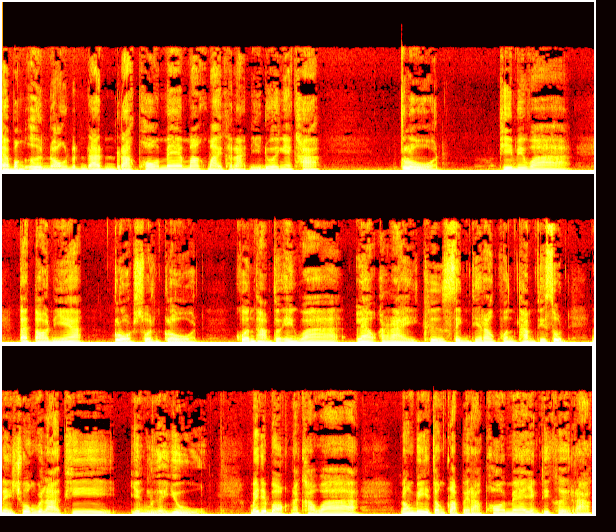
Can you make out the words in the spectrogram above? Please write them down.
แต่บังเอิญน้องดันรักพ่อแม่มากมายขนาดนี้ด้วยไงคะ โกรธพี่ไม่ว่า แต่ตอนนี้โกรธส่วนโกรธควรถามตัวเองว่าแล้วอะไรคือสิ่งที่เราควรทำที่สุดในช่วงเวลาที่ยังเหลืออยู่ ไม่ได้บอกนะคะว่า น้องบีต้องกลับไปรักพ่อแม่อย่างที่เคยรัก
